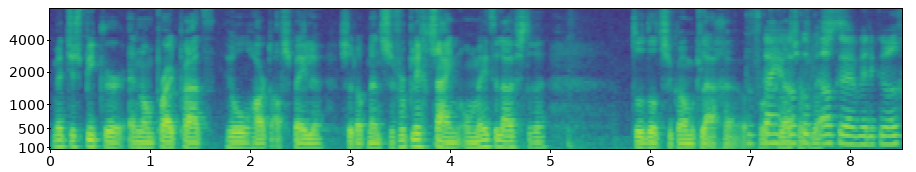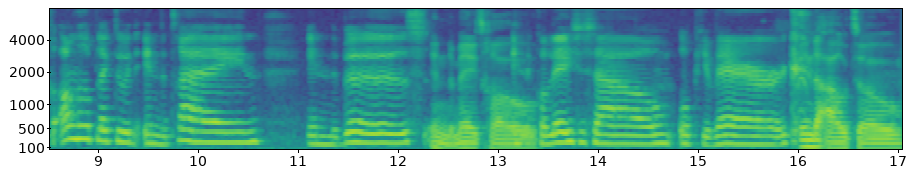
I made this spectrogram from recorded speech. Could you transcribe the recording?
met je speaker en dan Pride Praat heel hard afspelen. Zodat mensen verplicht zijn om mee te luisteren. Totdat ze komen klagen Dat kan je ook op elke willekeurige andere plek doen. In de trein, in de bus, In de metro. in de collegezaal, op je werk. in de auto.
